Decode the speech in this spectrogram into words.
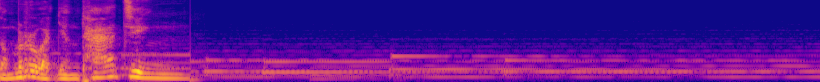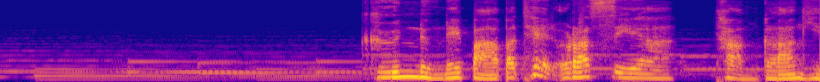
สำรวจอย่างแท้จริง คืนหนึ่งในป่าประเทศรัสเซียท่ามกลางหิ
